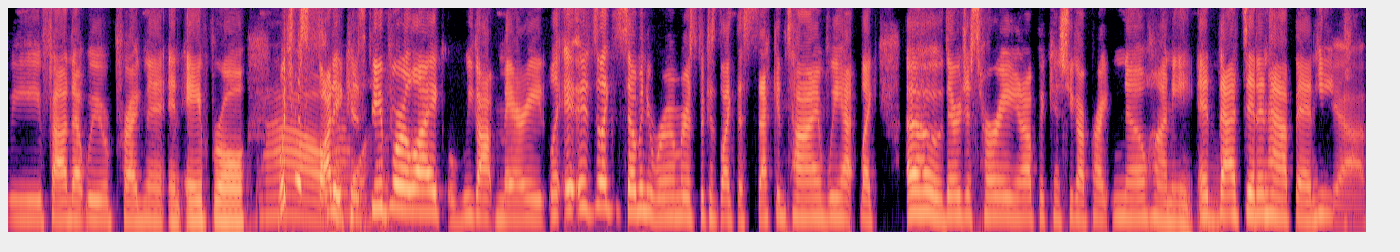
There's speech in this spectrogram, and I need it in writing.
we found out we were pregnant in april which was funny because people were like, we got married. Like it- it's like so many rumors because like the second time we had like, oh, they're just hurrying up because she got pregnant. No, honey, it mm. that didn't happen. He, Yeah.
